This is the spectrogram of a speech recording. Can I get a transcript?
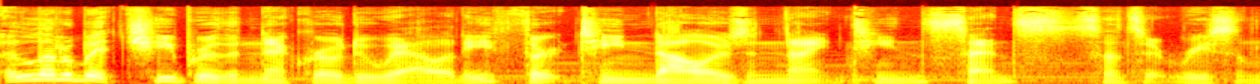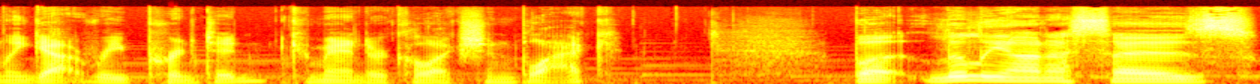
a little bit cheaper than Necroduality, $13.19 since it recently got reprinted, Commander Collection Black. But Liliana says,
